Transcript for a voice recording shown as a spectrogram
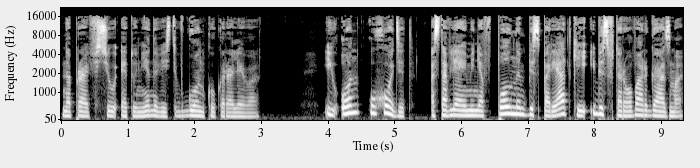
Направь всю эту ненависть в гонку, королева». И он уходит, оставляя меня в полном беспорядке и без второго оргазма.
